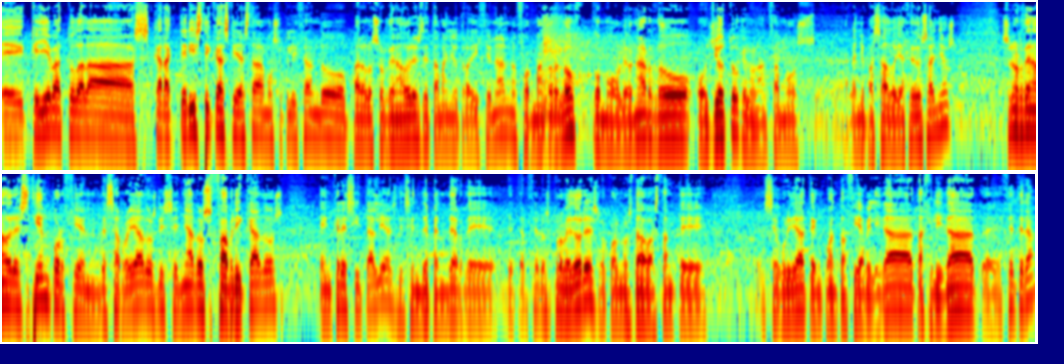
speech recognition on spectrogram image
eh, que lleva todas las características que ya estábamos utilizando para los ordenadores de tamaño tradicional, no formato reloj, como Leonardo o Giotto, que lo lanzamos eh, el año pasado y hace dos años. Son ordenadores 100% desarrollados, diseñados, fabricados en Cres Italia, sin depender de, terceros proveedores, lo cual nos da bastante seguridad en cuanto a fiabilidad, agilidad, etcétera.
